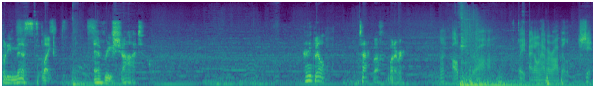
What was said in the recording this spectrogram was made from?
But he missed, like, every shot. And he built attack buff, whatever. I'll be raw. Wait, I don't have a raw build. Shit.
